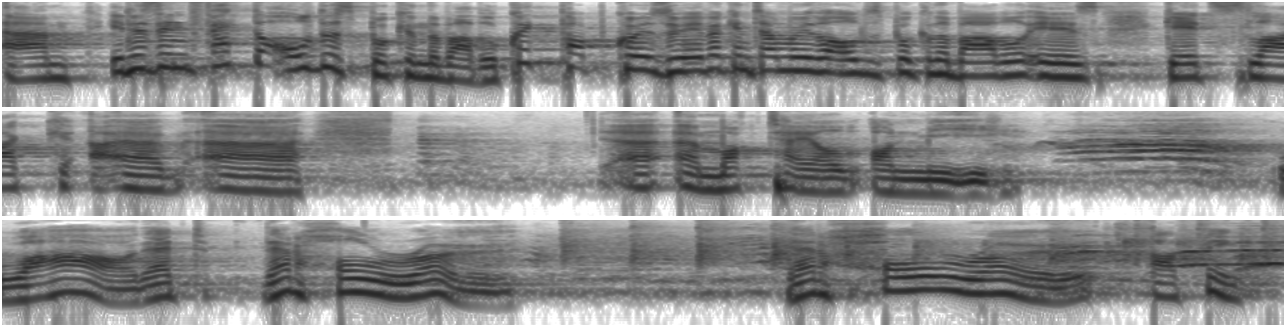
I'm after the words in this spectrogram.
Um, it is, in fact, the oldest book in the Bible. Quick pop quiz whoever can tell me the oldest book in the Bible is gets like a, a, a mocktail on me. Wow, that, that whole row, that whole row, I think.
